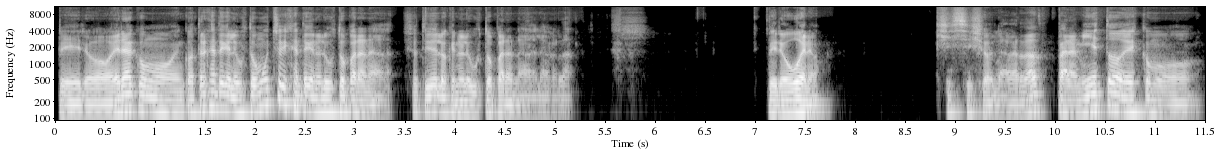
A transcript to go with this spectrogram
Pero era como encontré gente que le gustó mucho y gente que no le gustó para nada. Yo estoy de los que no le gustó para nada, la verdad. Pero bueno, qué sé yo, la verdad, para mí esto es como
